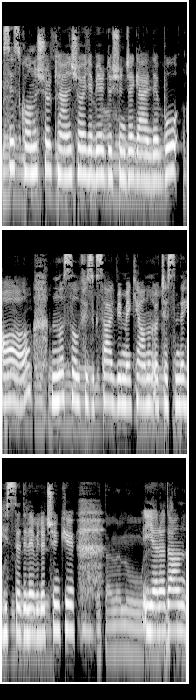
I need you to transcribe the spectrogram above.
Siz konuşurken şöyle bir düşünce geldi. Bu ağ nasıl fiziksel bir mekanın ötesinde hissedilebilir? Çünkü Yaradan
